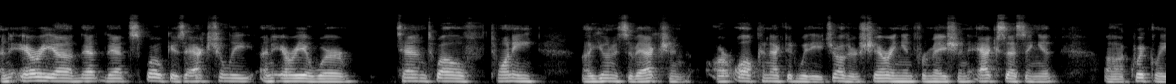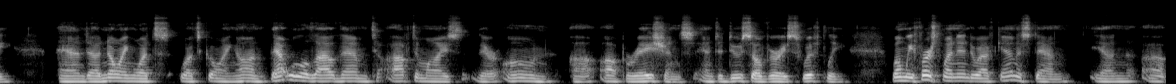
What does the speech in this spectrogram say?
an area that that spoke is actually an area where 10, 12, 20 uh, units of action are all connected with each other, sharing information, accessing it uh, quickly, and uh, knowing what's what's going on. That will allow them to optimize their own uh, operations and to do so very swiftly. When we first went into Afghanistan in uh,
